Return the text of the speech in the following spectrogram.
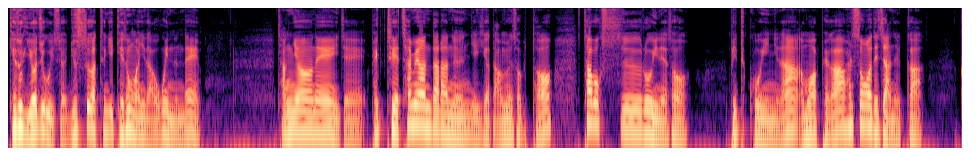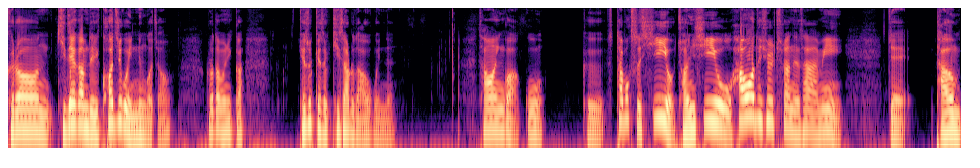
계속 이어지고 있어요. 뉴스 같은 게 계속 많이 나오고 있는데 작년에 이제 벡트에 참여한다라는 얘기가 나오면서부터 스타벅스로 인해서 비트코인이나 암호화폐가 활성화되지 않을까. 그런 기대감들이 커지고 있는 거죠. 그러다 보니까 계속해서 기사로 나오고 있는 상황인 것 같고 그 스타벅스 CEO 전 CEO 하워드 슐츠라는 사람이 이제 다음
